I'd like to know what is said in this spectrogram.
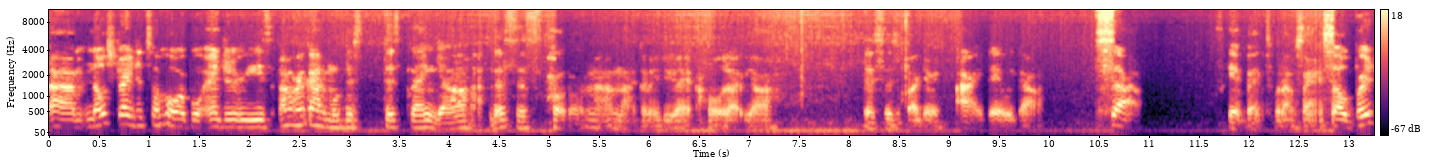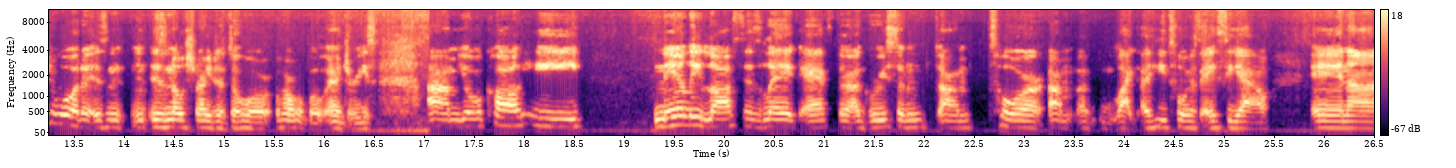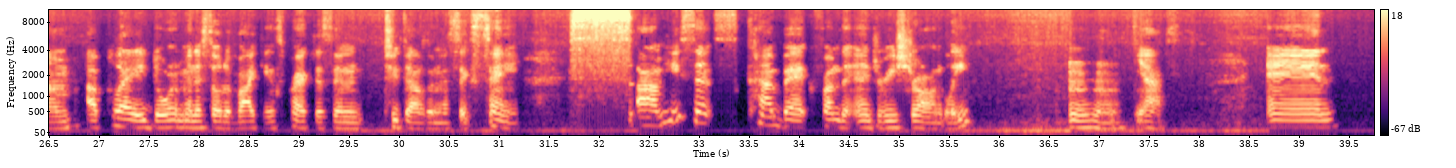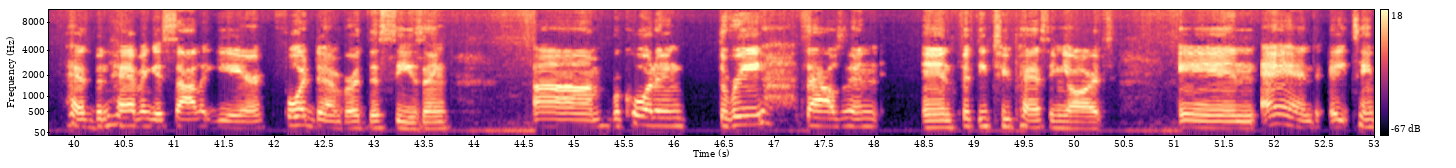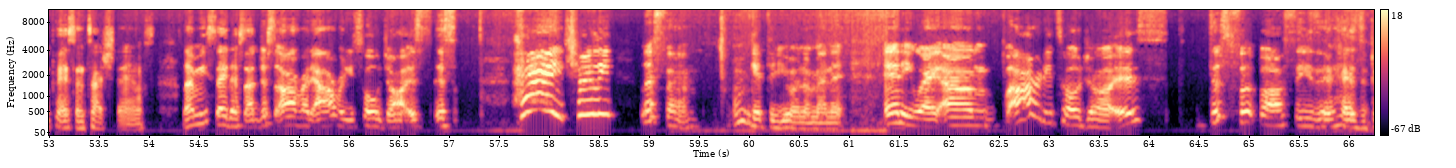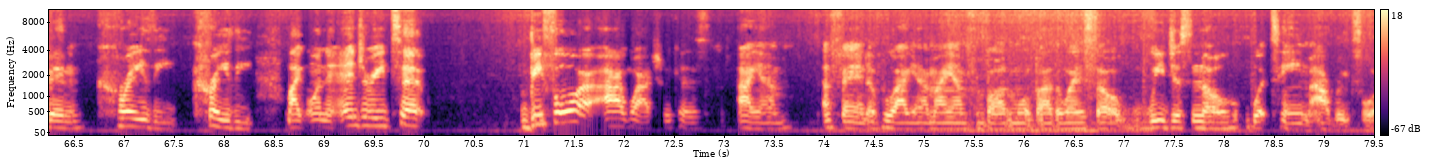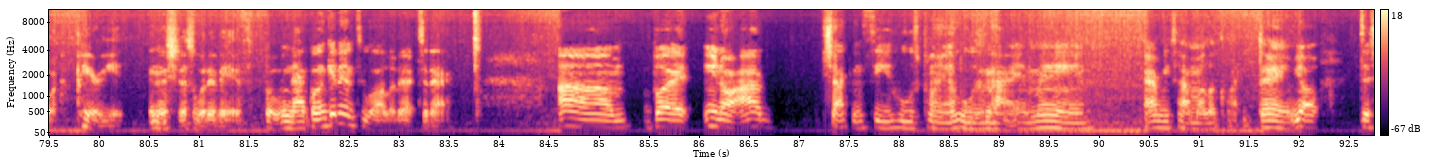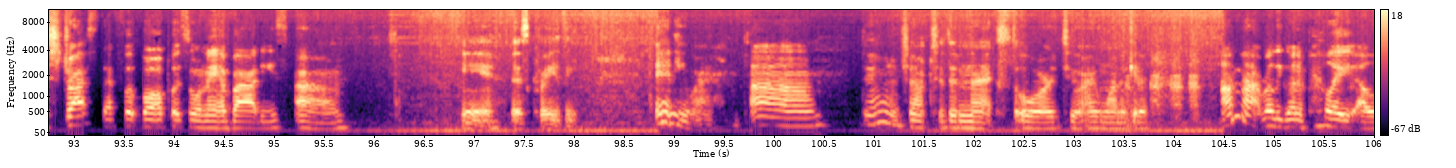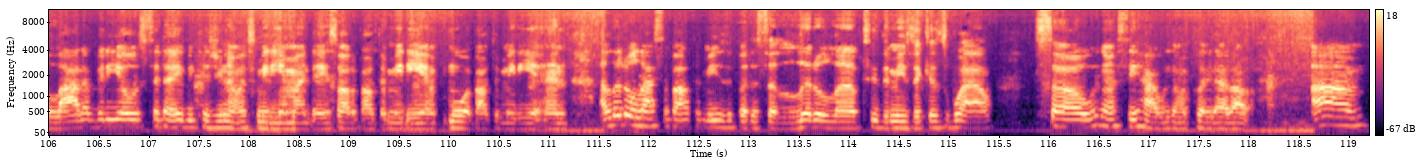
um, no stranger to horrible injuries. Oh, I gotta move this this thing, y'all. This is hold on. No, I'm not gonna do that. Hold up, y'all. This is bugging me. All right, there we go. So get back to what I'm saying. So Bridgewater is is no stranger to hor- horrible injuries. Um, you'll recall he nearly lost his leg after a gruesome um, tour, um, like uh, he tore his ACL and um, I played during Minnesota Vikings practice in 2016. Um, he's since come back from the injury strongly. Mm-hmm. Yes. And has been having a solid year for Denver this season, um, recording 3,052 passing yards and and 18 passing touchdowns. Let me say this. I just already I already told y'all it's it's hey Truly, listen, I'm gonna get to you in a minute. Anyway, um I already told y'all it's this football season has been crazy, crazy. Like on the injury tip, before I watch because I am a fan of who I am. I am from Baltimore, by the way. So we just know what team I root for, period. And that's just what it is. But we're not going to get into all of that today. Um, but, you know, I check and see who's playing, who's not. And man, every time I look like, damn, yo, the stress that football puts on their bodies, um, yeah, that's crazy. Anyway, um, do I want to jump to the next or do I want to get a I'm not really going to play a lot of videos today because you know it's media Monday. It's all about the media, more about the media and a little less about the music, but it's a little love to the music as well. So we're going to see how we're going to play that out. Um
